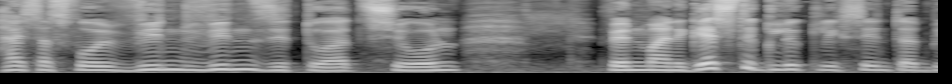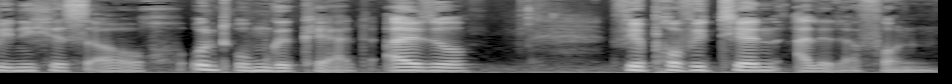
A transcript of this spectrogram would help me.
heißt das wohl Win-Win-Situation. Wenn meine Gäste glücklich sind, dann bin ich es auch. Und umgekehrt. Also, wir profitieren alle davon.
